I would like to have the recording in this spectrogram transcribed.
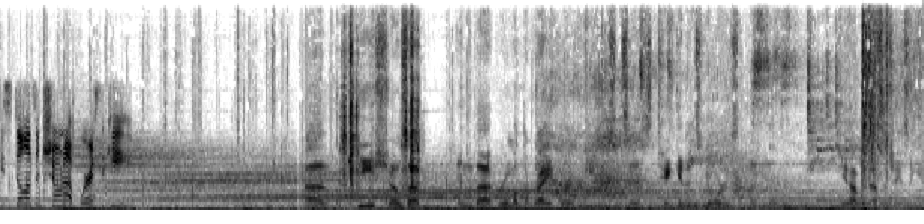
He still hasn't shown up. Where's the key? Uh, the key shows up in that room on the right where it says, take it, it's yours, and then you have Vanessa chasing you.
